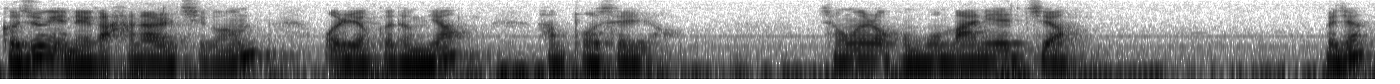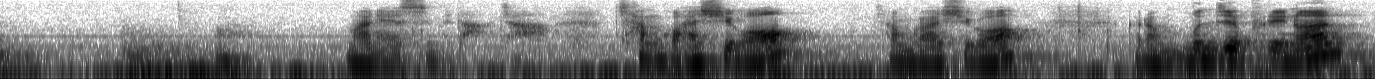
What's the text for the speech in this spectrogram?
그 중에 내가 하나를 지금 올렸거든요. 한번 보세요. 정말로 공부 많이 했죠? 그죠? 어, 많이 했습니다. 자, 참고하시고, 참고하시고, 그럼 문제풀이는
